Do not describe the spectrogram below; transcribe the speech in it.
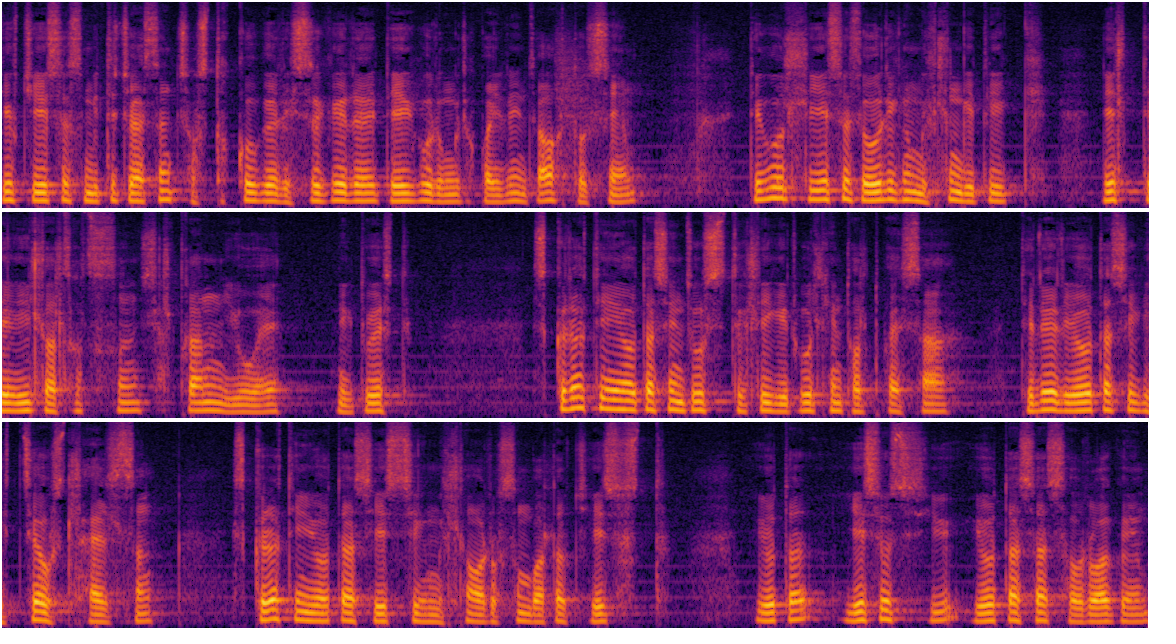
Гэвч Есүс мэдэж байсан ч устгахгүйгээр эсрэгээрээ дээгүүр өнгөрөх баярын зоох төрсөн юм. Тэгвэл Есүс өөрийг нь мэхлэн гэдгийг нээлттэй ил болгоцсон шалтгаан нь юу вэ? Нэгдүгээрт Скротийн Юдасын зүрх сэтгэлийг эргүүлэхийн тулд байсан Тэрээр Юдасыг эцээ өсөл хайрлсан. Скротын Юдас Есүсийг мэхлэн оруулсан боловч Есүст Юда Есүс Юдасаас сурваагүй юм.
